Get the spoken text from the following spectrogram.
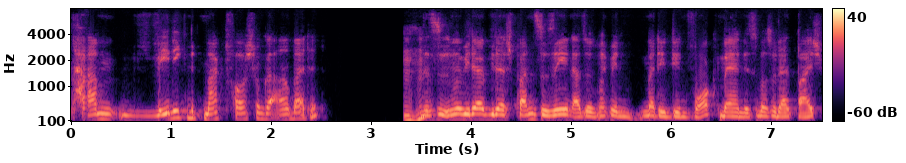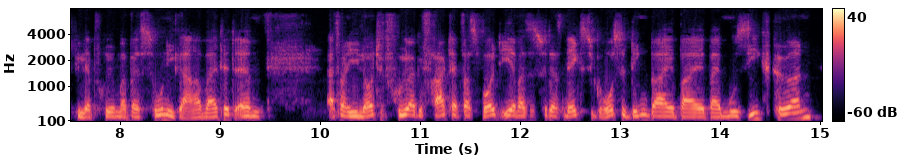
haben wenig mit Marktforschung gearbeitet. Mhm. Das ist immer wieder wieder spannend zu sehen. Also ich meine, immer den, den Walkman ist immer so das Beispiel, der früher mal bei Sony gearbeitet. Ähm, als man die Leute früher gefragt hat, was wollt ihr, was ist für das nächste große Ding bei, bei, bei Musik hören,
